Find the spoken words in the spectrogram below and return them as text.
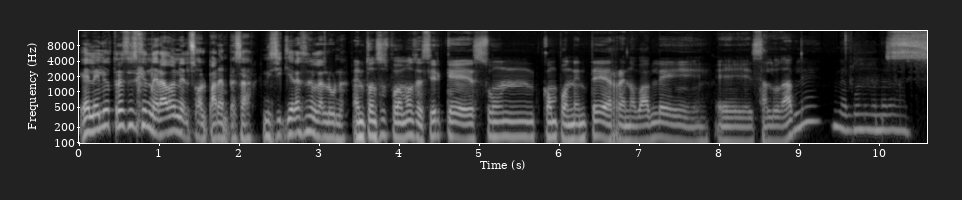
El helio 3 es generado en el Sol, para empezar, ni siquiera es en la Luna. Entonces podemos decir que es un componente renovable eh, saludable de alguna manera. Sí,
